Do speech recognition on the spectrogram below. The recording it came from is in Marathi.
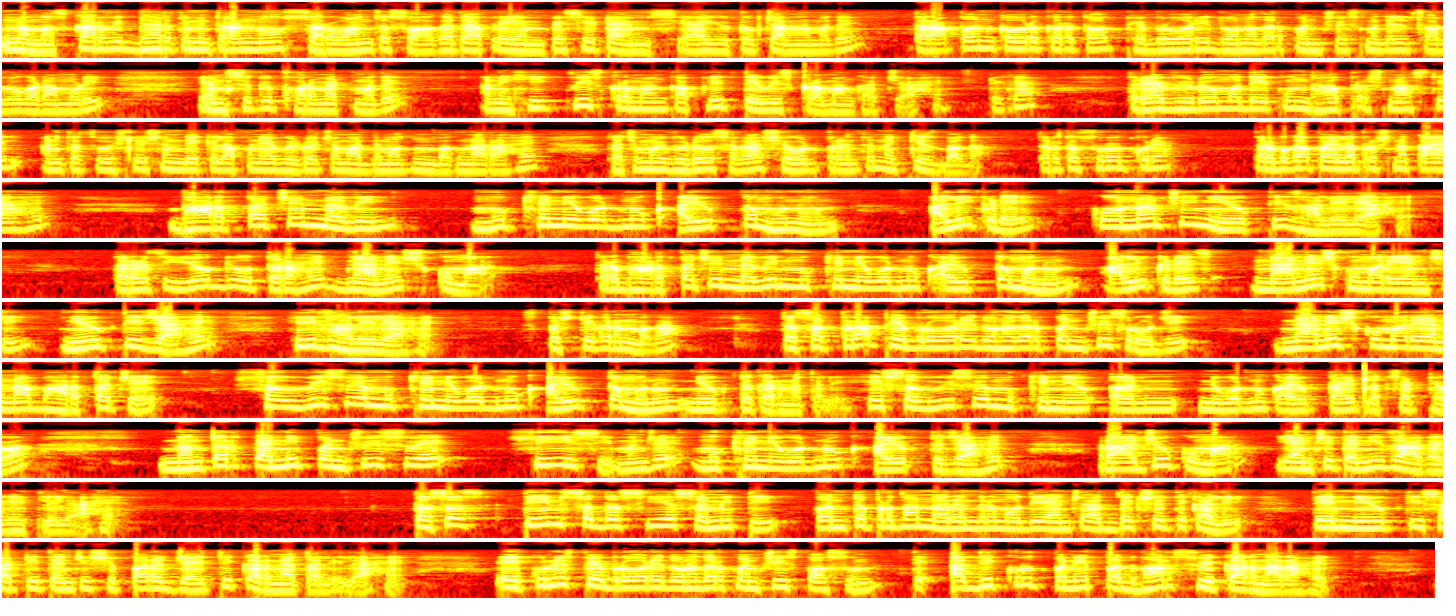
नमस्कार विद्यार्थी मित्रांनो सर्वांचं स्वागत आहे आपल्या एम पी सी टाइम्स या यूट्यूब चॅनलमध्ये तर आपण कव्हर करत आहोत फेब्रुवारी दोन हजार पंचवीसमधील चालू घडामोडी एम सी क्यू फॉर्मॅटमध्ये आणि ही क्वीज क्रमांक आपली तेवीस क्रमांकाची आहे. ठीक आहे? तर या व्हिडिओमध्ये एकूण दहा प्रश्न असतील आणि त्याचं विश्लेषण देखील आपण या व्हिडिओच्या माध्यमातून बघणार आहे. त्याच्यामुळे व्हिडिओ सगळा शेवटपर्यंत नक्कीच बघा. तर आता सुरुवात करूया. तर बघा पहिला प्रश्न काय आहे? भारताचे नवीन मुख्य निवडणूक आयुक्त म्हणून अलीकडे कोणाची नियुक्ती झालेली आहे? तर याचं योग्य उत्तर आहे ज्ञानेश कुमार. तर भारताचे नवीन मुख्य निवडणूक आयुक्त म्हणून अलीकडेच ज्ञानेश कुमार यांची नियुक्ती जी आहे ही झालेली आहे. स्पष्टीकरण बघा. तर सतरा फेब्रुवारी दोन हजार पंचवीस रोजी ज्ञानेश कुमार यांना भारताचे सव्वीसवे मुख्य निवडणूक आयुक्त म्हणून नियुक्त करण्यात आले. हे सव्वीसवे मुख्य निव निवडणूक आयुक्त आहेत लक्षात ठेवा. नंतर त्यांनी पंचवीसवे सीई सी म्हणजे मुख्य निवडणूक आयुक्त जे आहेत राजीव कुमार यांची त्यांनी जागा घेतलेली आहे. तसंच तीन सदस्यीय समिती पंतप्रधान नरेंद्र मोदी यांच्या अध्यक्षतेखाली ते नियुक्तीसाठी त्यांची शिफारस जी आहे ती करण्यात आलेली आहे. एकोणीस फेब्रुवारी दोन हजार पंचवीसपासून ते अधिकृतपणे पदभार स्वीकारणार आहेत.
